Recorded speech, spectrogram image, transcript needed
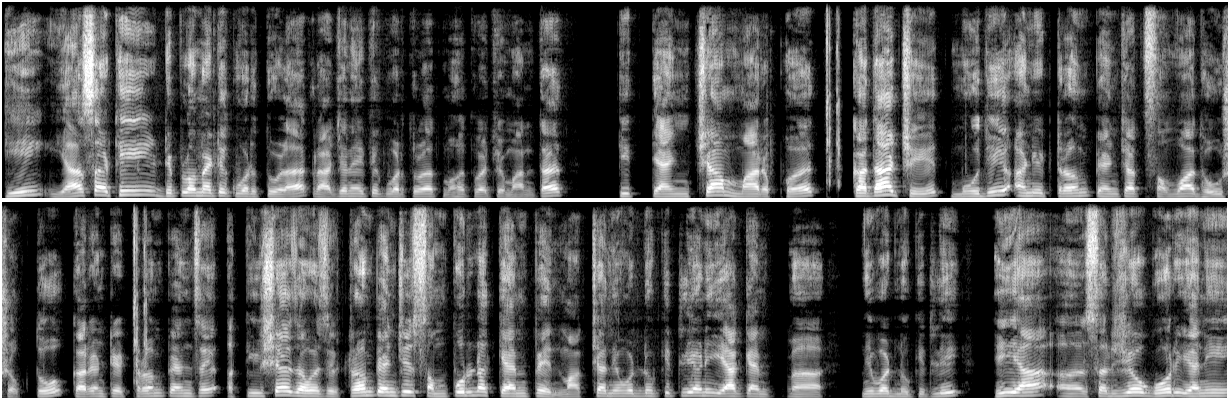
ही यासाठी डिप्लोमॅटिक वर्तुळात राजनैतिक वर्तुळात महत्त्वाचे मानतात. की त्यांच्या मार्फत कदाचित मोदी आणि ट्रम्प यांच्यात संवाद होऊ शकतो. कारण ते ट्रम्प यांचे अतिशय जवळचे ट्रम्प यांची संपूर्ण कॅम्पेन मागच्या निवडणुकीतली आणि या कॅम्प निवडणुकीतली ही या सर्जिओ गोर यांनी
